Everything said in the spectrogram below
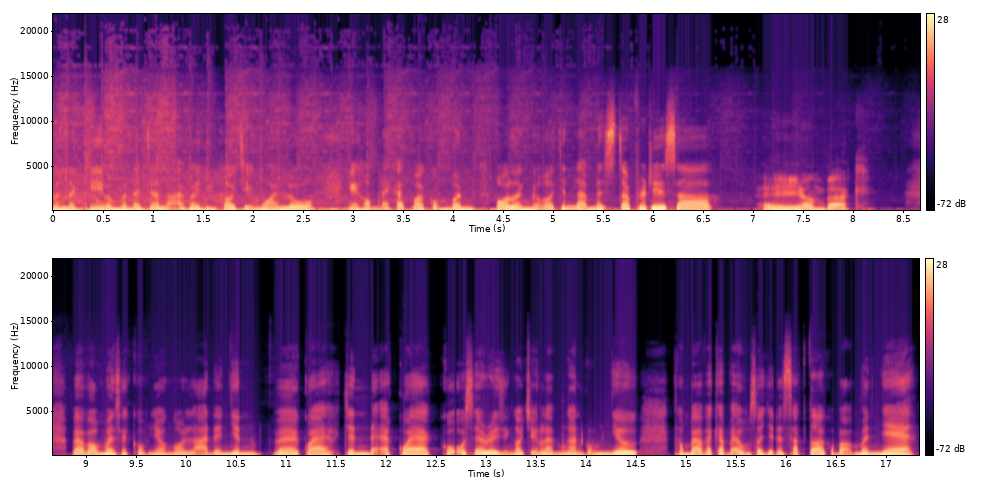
mình là Kim và mình đã trở lại với những câu chuyện ngoài luồng. Ngày hôm nay khách mời của mình một lần nữa chính là Mr. Producer. Hey, I'm back. Và bọn mình sẽ cùng nhau ngồi lại để nhìn về quá trình đã qua của series những câu chuyện làm ngành cũng như thông báo với các bạn một số dự định sắp tới của bọn mình nha.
